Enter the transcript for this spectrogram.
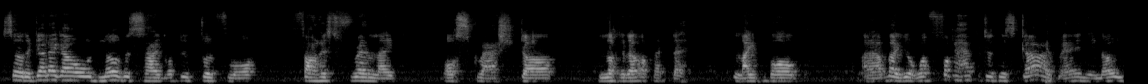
So the guy that got all nervous decided to go up to the third floor, found his friend like all scratched up, looking up at the light bulb. And I'm like, yo, what fucking happened to this guy, man? You know?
